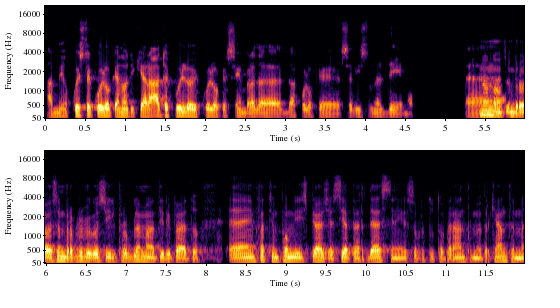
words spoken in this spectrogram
Almeno questo è quello che hanno dichiarato e quello è quello che sembra da, da quello che si è visto nel demo. Eh, No, no, sembra, sembra proprio così. Il problema, ti ripeto, eh, infatti un po' mi dispiace sia per Destiny che soprattutto per Anthem, perché Anthem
